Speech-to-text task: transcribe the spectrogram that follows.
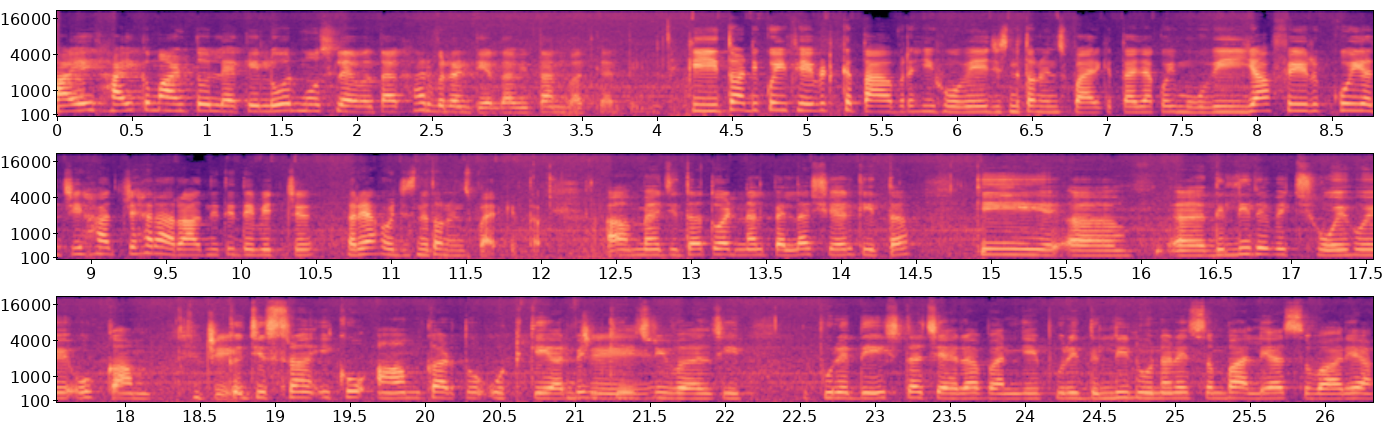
ਹਾਈ ਹਾਈ ਕਮਾਂਡ ਤੋਂ ਲੈ ਕੇ ਲੋਅਰ ਮੋਸਟ ਲੈਵਲ ਤੱਕ ਹਰ ਵਲੰਟੀਅਰ ਦਾ ਵੀ ਧੰਨਵਾਦ ਕਰਦੀ ਹਾਂ। ਕਿ ਤੁਹਾਡੀ ਕੋਈ ਫੇਵਰਿਟ ਕਿਤਾਬ ਰਹੀ ਹੋਵੇ ਜਿਸ ਨੇ ਤੁਹਾਨੂੰ ਇਨਸਪਾਇਰ ਕੀਤਾ ਜਾਂ ਕੋਈ ਮੂਵੀ ਜਾਂ ਫਿਰ ਕੋਈ ਅਜਿਹਾ ਚਿਹਰਾ ਰਾਜਨੀਤੀ ਦੇ ਵਿੱਚ ਰਿਹਾ ਹੋ ਜਿਸ ਨੇ ਤੁਹਾਨੂੰ ਇਨਸਪਾਇਰ ਕੀਤਾ? ਮੈਂ ਜਿੱਦਾਂ ਤੁਹਾਡੇ ਨਾਲ ਪਹਿਲਾਂ ਸ਼ੇਅਰ ਕੀਤਾ ਕਿ ਦਿੱਲੀ ਦੇ ਵਿੱਚ ਹੋਏ ਹੋਏ ਉਹ ਕੰਮ ਜਿਸ ਤਰ੍ਹਾਂ ਇੱਕ ਆਮ ਘਰ ਤੋਂ ਉੱਠ ਕੇ ਅਰਵਿੰਦ। ਕੇਜਰੀਵਾਲ ਜੀ ਪੂਰੇ ਦੇਸ਼ ਦਾ ਚਿਹਰਾ ਬਣ ਗਏ ਪੂਰੀ ਦਿੱਲੀ ਨੂੰ ਉਹਨਾਂ ਨੇ ਸੰਭਾਲਿਆ ਸਵਾਰਿਆ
